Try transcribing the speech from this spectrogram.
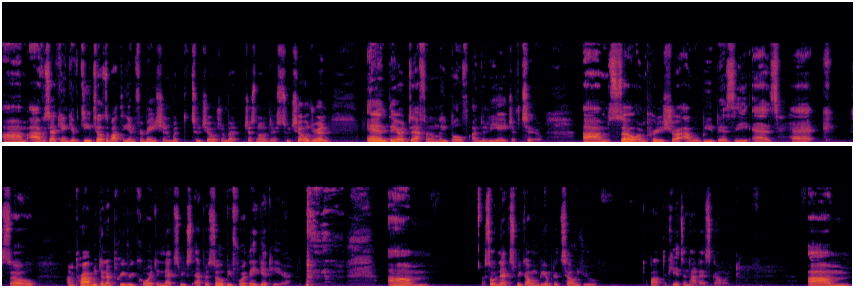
Um, obviously, I can't give details about the information with the two children, but just know that there's two children and they are definitely both under the age of two. Um, so I'm pretty sure I will be busy as heck. So I'm probably gonna pre-record the next week's episode before they get here. um, so next week I won't be able to tell you about the kids and how that's going. Um,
